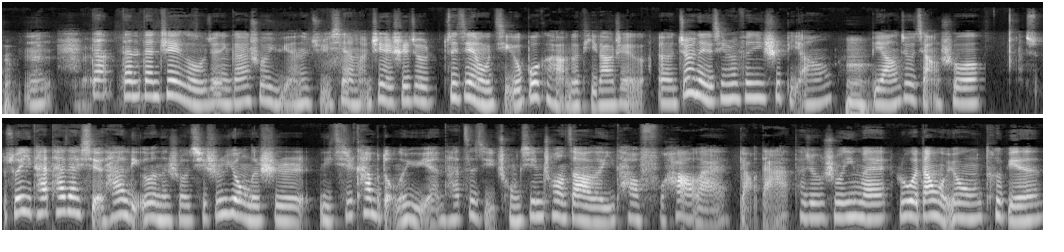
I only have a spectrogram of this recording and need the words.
什么。嗯，但但但这个，我觉得你刚才说语言的局限嘛，这也是就最近有几个播客好像都提到这个，呃，就是那个精神分析师比昂，嗯比昂就讲说，所所以他他在写他的理论的时候，其实用的是你其实看不懂的语言，他自己重新创造了一套符号来表达。他就说，因为如果当我用特别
